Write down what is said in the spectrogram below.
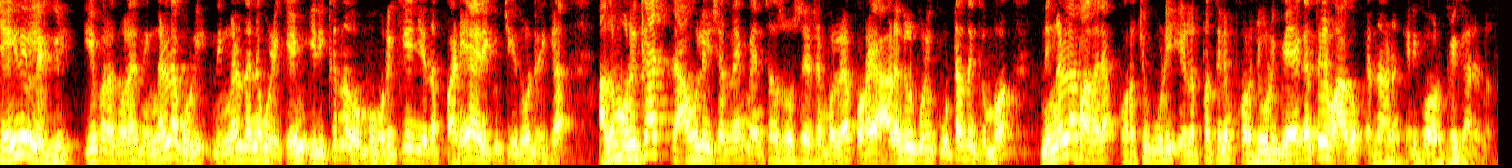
ചെയ്തില്ലെങ്കിൽ ഈ പറയുന്ന പോലെ നിങ്ങളുടെ കുഴി നിങ്ങൾ തന്നെ കുഴിക്കുകയും ഇരിക്കുന്ന മുമ്പ് മുറിക്കുകയും ചെയ്ത പണിയായിരിക്കും ചെയ്തുകൊണ്ടിരിക്കുക. അത് മുറിക്കാൻ രാഹുൽ ഈശ്വറിനെയും മെൻസ് അസോസിയേഷൻ പോലുള്ള കുറേ ആളുകൾ കൂടി കൂട്ടം നിൽക്കുമ്പോൾ നിങ്ങളുടെ പതനം കുറച്ചുകൂടി എളുപ്പത്തിലും കുറച്ചുകൂടി വേഗത്തിലുമാകും എന്നാണ് എനിക്ക് ഓർപ്പിക്കാനുള്ളത്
